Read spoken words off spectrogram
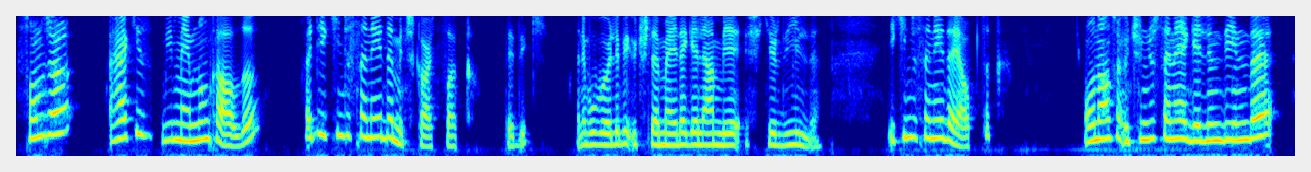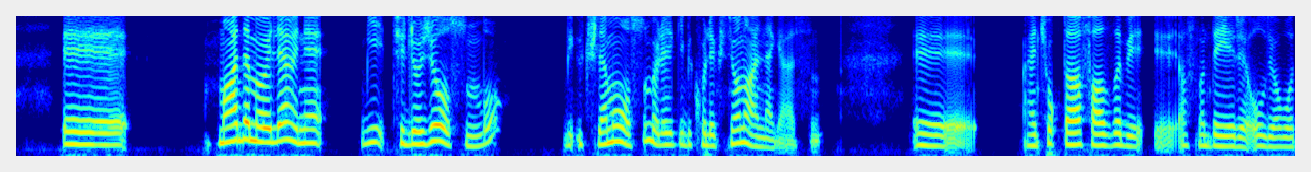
Sonra herkes bir memnun kaldı. Hadi ikinci seneyi de mi çıkartsak dedik. Hani bu böyle bir üçlemeyle gelen bir fikir değildi. İkinci seneyi de yaptık. Ondan sonra üçüncü seneye gelindiğinde ee, madem öyle hani bir triloji olsun bu. Bir üçleme olsun. Böylelikle bir koleksiyon haline gelsin. Ee, hani çok daha fazla bir e, aslında değeri oluyor bu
